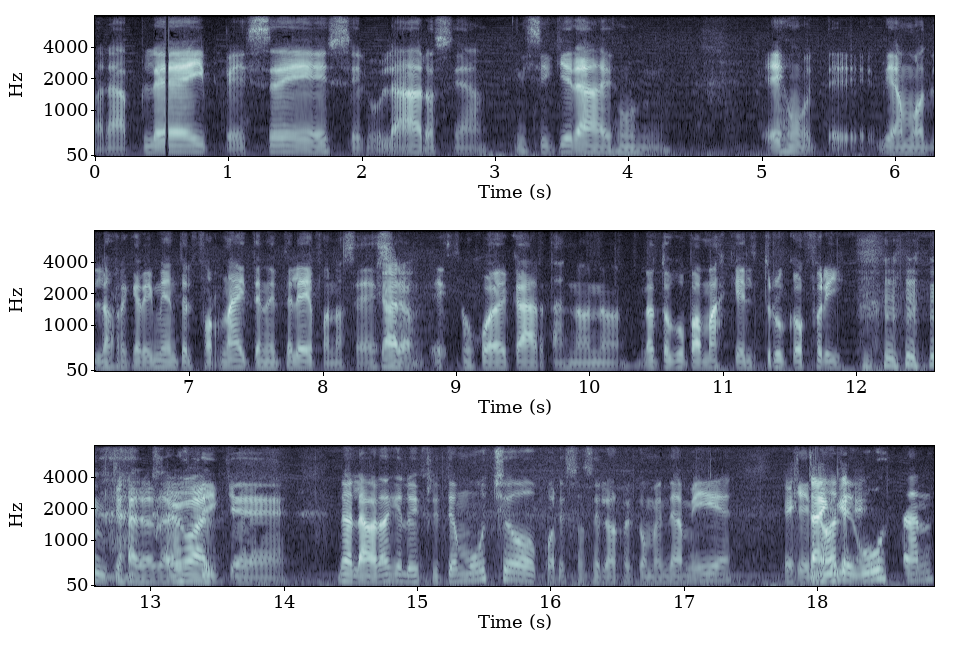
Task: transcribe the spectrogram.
para Play, PC, celular, o sea, ni siquiera es un, es un, eh, digamos, los requerimientos del Fortnite en el teléfono, o sea, es, un, es un juego de cartas, no, no, no te ocupa más que el truco free. claro, da igual. Así que, no, la verdad que lo disfruté mucho, por eso se lo recomendé a Miguel. Que no le gustan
